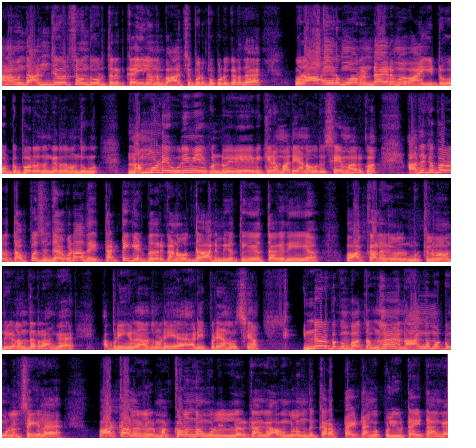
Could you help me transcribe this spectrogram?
ஆனால் வந்து அஞ்சு வருஷம் வந்து ஒருத்தர் கையில் நம்ம ஆட்சி பொறுப்பு கொடுக்கறத ஒரு ஆயிரமோ ரெண்டாயிரமோ வாங்கிட்டு ஓட்டு போடுறதுங்கிறது வந்து நம்முடைய உரிமையை கொண்டு போய் விற்கிற மாதிரியான ஒரு விஷயமா இருக்கும். அதுக்கப்புறம் ஒரு தப்பு செஞ்சால் கூட அதை தட்டி கேட்பதற்கான ஒரு தார்மீகத்தையோ தகுதியையோ வாக்காளர்கள் முற்றிலுமே வந்து இழந்துடுறாங்க அப்படிங்கிறது அதனுடைய அடிப்படையான விஷயம். இன்னொரு பக்கம் பார்த்தோம்னா நாங்க மட்டும் ஊழல் செய்யல. வாக்காளர்கள் மக்களும் தான் ஊழல்ல இருக்காங்க. அவங்களும் வந்து கரப்ட் ஆயிட்டாங்க புலிவிட் ஆயிட்டாங்க.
